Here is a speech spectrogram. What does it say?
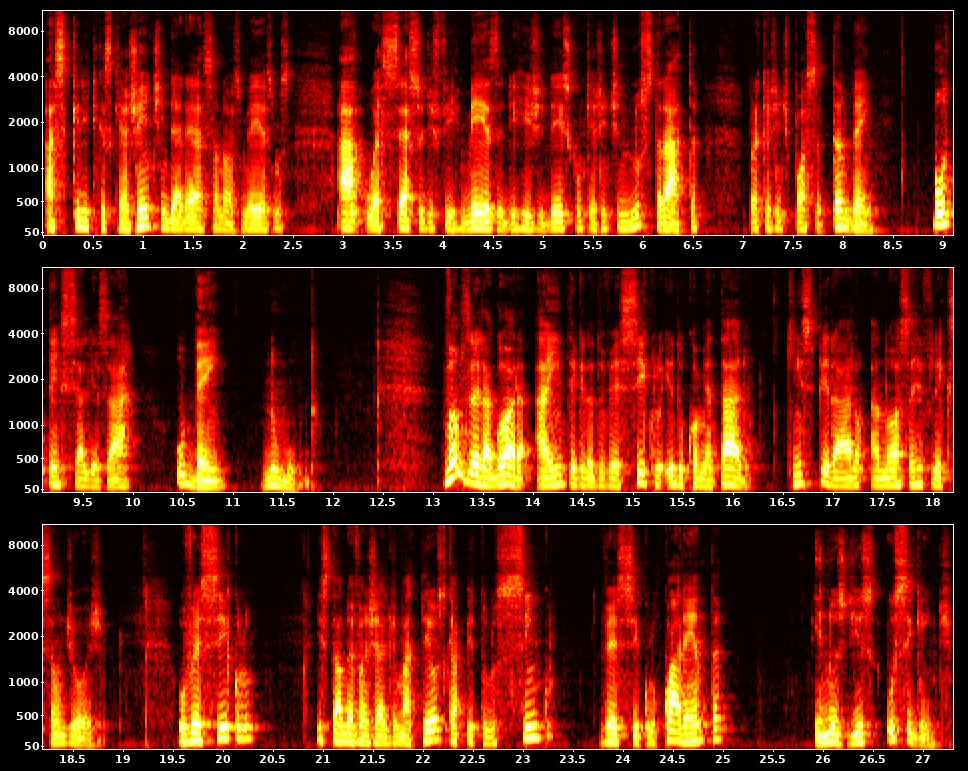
às críticas que a gente endereça a nós mesmos, ao excesso de firmeza, de rigidez com que a gente nos trata, para que a gente possa também potencializar o bem no mundo. Vamos ler agora a íntegra do versículo e do comentário que inspiraram a nossa reflexão de hoje. O versículo está no Evangelho de Mateus, capítulo 5, versículo 40, e nos diz o seguinte:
